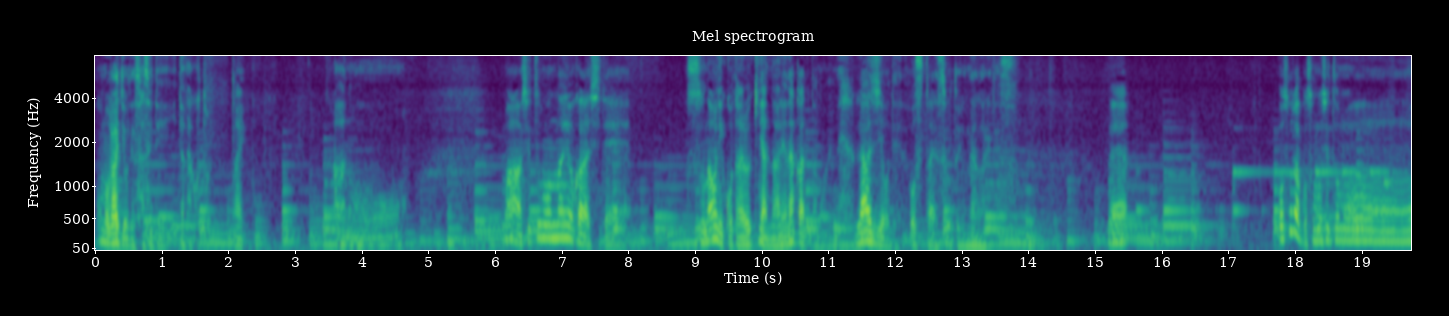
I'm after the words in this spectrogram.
このラジオでさせていただくと。はい。あのー、まあ質問内容からして素直に答える気にはなれなかったのでねラジオでお伝えするという流れです。でおそらくその質問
